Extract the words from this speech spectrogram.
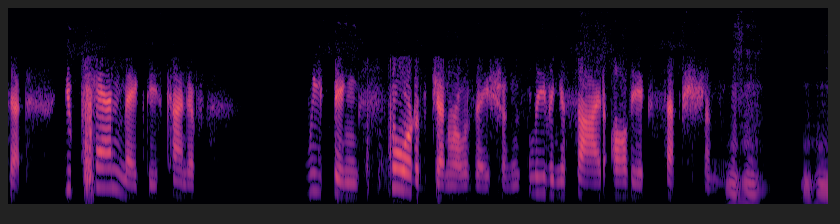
that you can make these kind of sweeping sort of generalizations, leaving aside all the exceptions. Mm-hmm. Mm-hmm.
